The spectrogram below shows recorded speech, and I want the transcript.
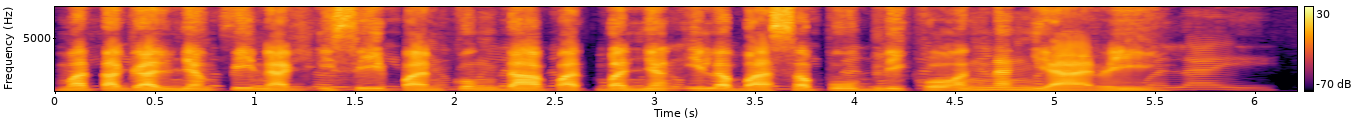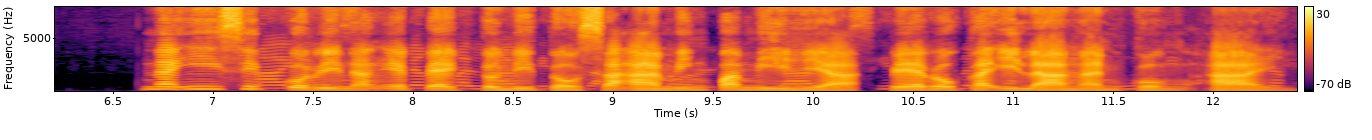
matagal niyang pinag-isipan kung dapat ba niyang ilabas sa publiko ang nangyari. Naisip ko rin ang epekto nito sa aming pamilya, pero kailangan kong ay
